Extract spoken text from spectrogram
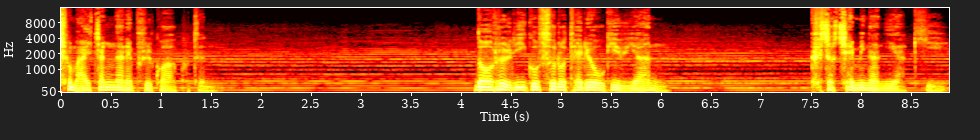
그저 말장난에 불과하거든. 너를 이곳으로 데려오기 위한 그저 재미난 이야기.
